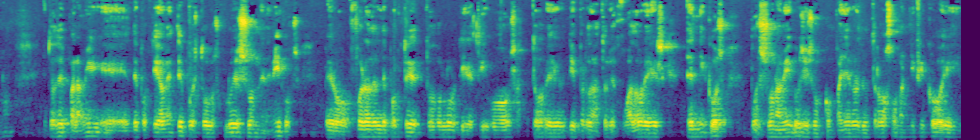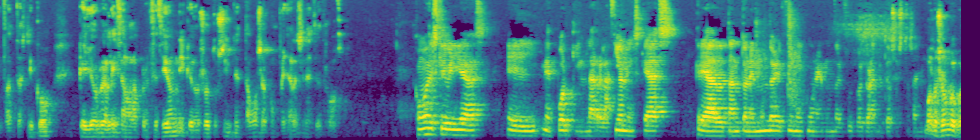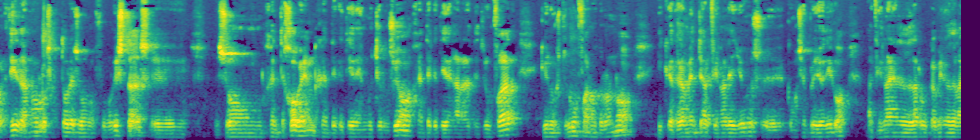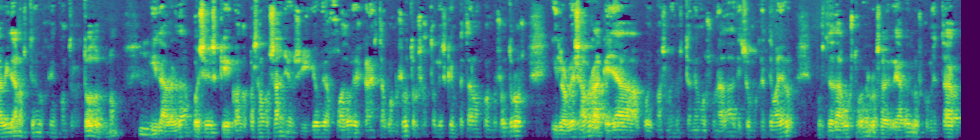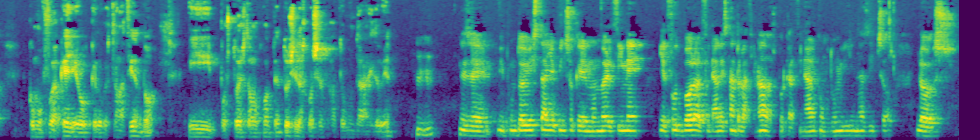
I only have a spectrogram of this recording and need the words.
Entonces, para mí, eh, deportivamente, pues todos los clubes son enemigos, pero fuera del deporte, todos los directivos, actores, perdón, actores, jugadores, técnicos, pues son amigos y son compañeros de un trabajo magnífico y fantástico que ellos realizan a la perfección y que nosotros intentamos acompañarles en este trabajo. ¿Cómo describirías el networking, las relaciones que has creado tanto en el mundo del cine como en el mundo del fútbol durante todos estos años? Bueno, son muy parecidas, ¿no? Los actores son los futbolistas, eh, son gente joven, gente que tiene mucha ilusión, gente que tiene ganas de triunfar, que unos triunfan, otros no, y que realmente al final ellos, eh, como siempre yo digo, al final en el largo camino de la vida nos tenemos que encontrar todos, ¿no? Mm. Y la verdad pues es que cuando pasan los años y yo veo jugadores que han estado con nosotros, actores que empezaron con nosotros y los ves ahora que ya pues más o menos tenemos una edad y somos gente mayor, pues te da gusto verlos, alegría verlos, comentar cómo fue aquello, qué es lo que están haciendo y pues todos estamos contentos y las cosas a todo el mundo han ido bien. Desde mi punto de vista, yo pienso que el mundo del cine y el fútbol al final están relacionados, porque al final, como tú bien has dicho, los,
